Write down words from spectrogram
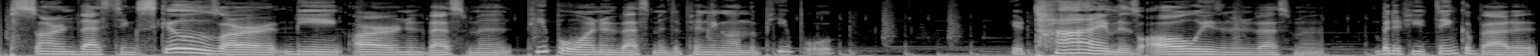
apps are investing skills are being are an investment people are an investment depending on the people. Your time is always an investment. But if you think about it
